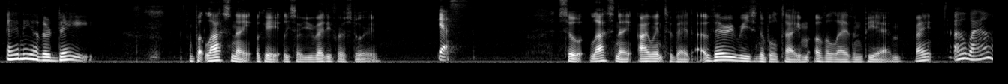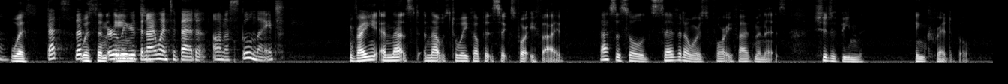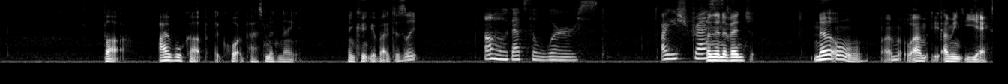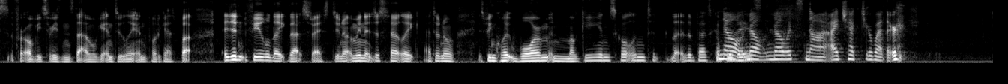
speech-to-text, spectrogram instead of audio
Any other day. But last night, okay, Lisa, are you ready for a story? Yes. So last night I went to bed at a very reasonable time of 11 p.m. Right? Oh wow. With That's that's With an earlier than to- I went to bed on a school night. right, and that's and that was to wake up at 6:45. That's a solid seven hours 45 minutes. Should have been incredible. But I woke up at quarter past midnight and couldn't get back to sleep. Oh, that's the worst. Are you stressed? And then eventually, no, I'm, I'm, I mean, yes, for obvious reasons that I will get into later in the podcast, but it didn't feel like that stressed. You know what I mean? It just felt like I don't know. It's been quite warm and muggy in Scotland the past couple no, of days. no, no, no, it's not. I checked your weather.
